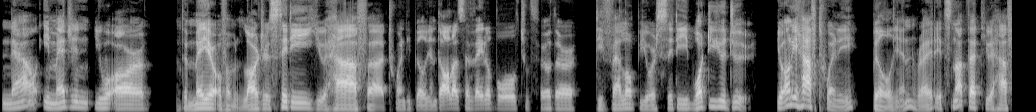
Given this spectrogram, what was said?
now imagine you are the mayor of a larger city. You have uh, $20 billion available to further develop your city. What do you do? You only have 20 billion, right? It's not that you have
